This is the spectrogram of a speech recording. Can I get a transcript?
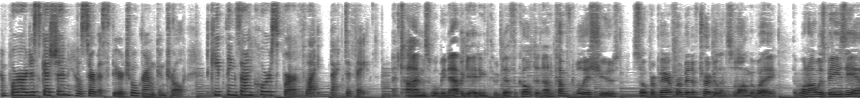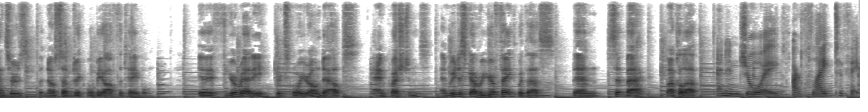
and for our discussion, he'll serve as spiritual ground control to keep things on course for our flight back to faith. At times, we'll be navigating through difficult and uncomfortable issues, so prepare for a bit of turbulence along the way. There won't always be easy answers, but no subject will be off the table. If you're ready to explore your own doubts and questions and rediscover your faith with us, then sit back, buckle up, and enjoy our flight to faith.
